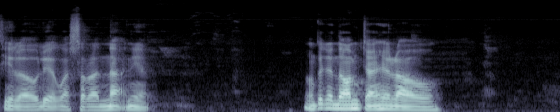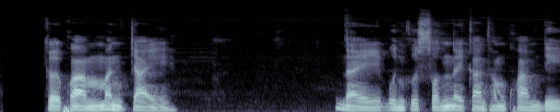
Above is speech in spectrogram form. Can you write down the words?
ที่เราเรียกว่าสรณะเนี่ย มันก็จะน้อมใจให้เราเกิดความมั่นใจ ในบุญกุศลในการทำความดี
